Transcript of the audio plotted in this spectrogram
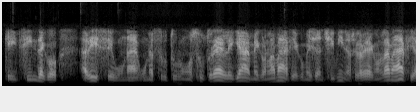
che il sindaco avesse una, una struttura, uno strutturale legame con la mafia come Ciancimino ce l'aveva con la mafia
